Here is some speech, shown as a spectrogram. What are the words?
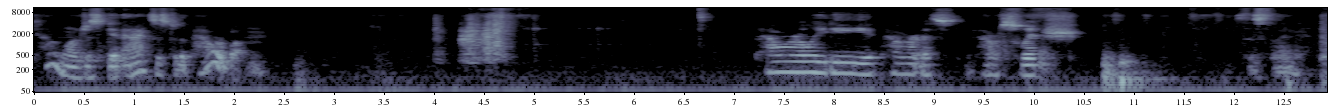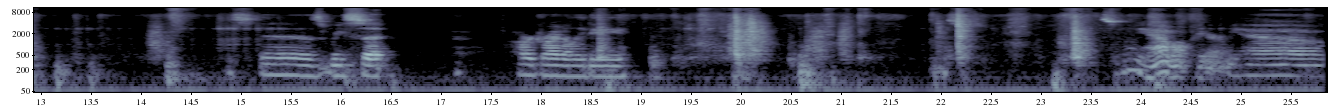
I kind of want to just get access to the power button. Power LED, power S, power switch. What's this thing? This is reset hard drive LED. So what do we have up here? We have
